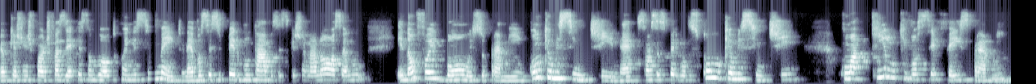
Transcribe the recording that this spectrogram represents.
É o que a gente pode fazer a questão do autoconhecimento, né? Você se perguntar, você se questionar, nossa, não, e não foi bom isso para mim, como que eu me senti, né? São essas perguntas, como que eu me senti com aquilo que você fez para mim?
